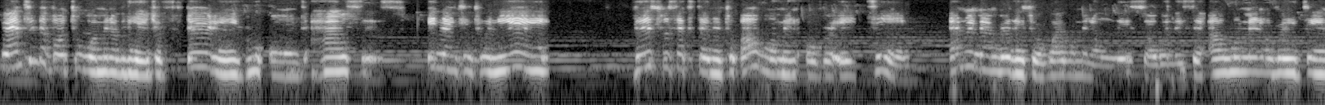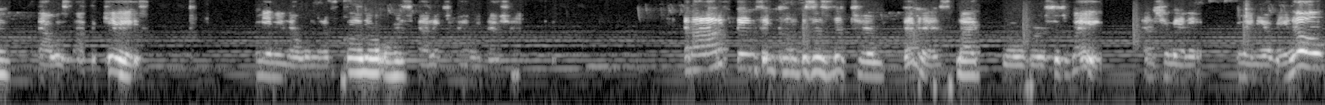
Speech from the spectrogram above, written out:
granting the vote to women over the age of 30 who owned houses. In 1928, this was extended to all women over 18. And remember, these were white women only. So when they say all women over 18, that was not the case, meaning a woman of color or Hispanics or any nationality. And a lot of things encompasses the term feminist, like Roe versus Wade. As you many, many of you know,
